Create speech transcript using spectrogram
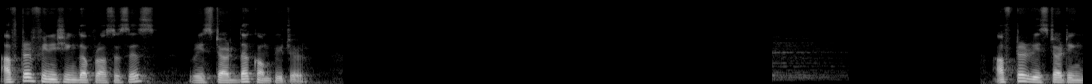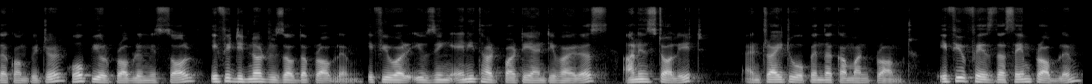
After finishing the processes, restart the computer. After restarting the computer, hope your problem is solved. If it did not resolve the problem, if you are using any third-party antivirus, uninstall it and try to open the command prompt. If you face the same problem,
